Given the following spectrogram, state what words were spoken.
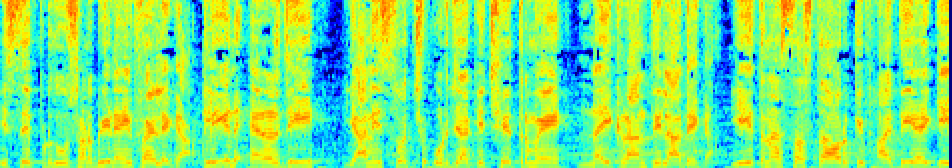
इससे प्रदूषण भी नहीं फैलेगा। क्लीन एनर्जी यानी स्वच्छ ऊर्जा के क्षेत्र में नई क्रांति ला देगा। ये इतना सस्ता और किफायती है कि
